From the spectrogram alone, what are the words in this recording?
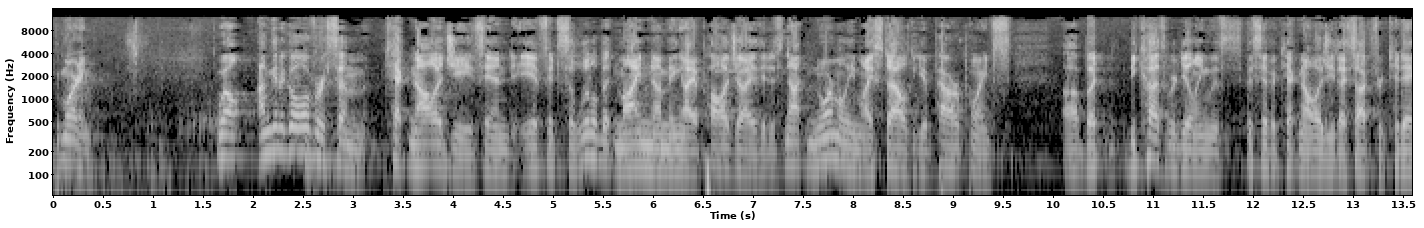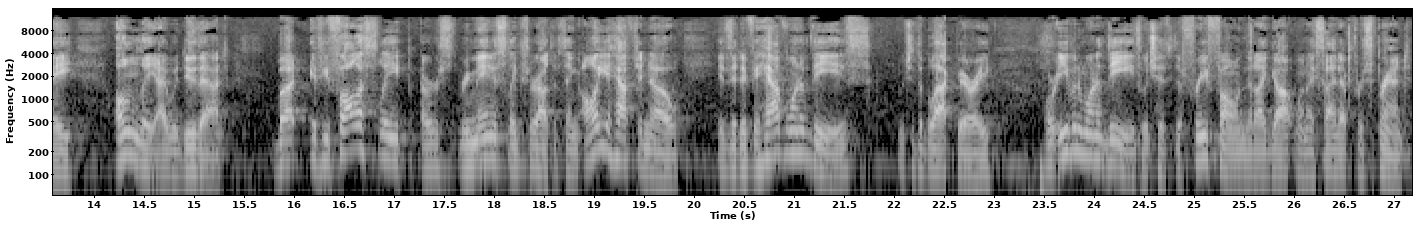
Good morning. Well, I'm going to go over some technologies, and if it's a little bit mind-numbing, I apologize. It is not normally my style to give PowerPoints, uh, but because we're dealing with specific technologies, I thought for today only I would do that. But if you fall asleep or remain asleep throughout the thing, all you have to know is that if you have one of these, which is a BlackBerry, or even one of these, which is the free phone that I got when I signed up for Sprint,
